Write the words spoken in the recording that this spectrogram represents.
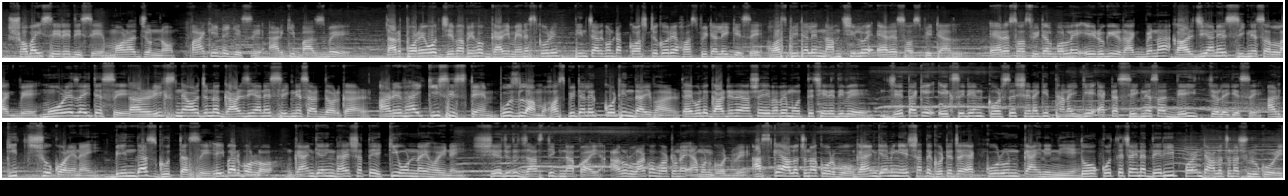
সবাই সেরে দিছে, মরার জন্য। পা কেটে গেছে, আর কি বাঁচবে? তারপরেও যেভাবে হোক গাড়ি ম্যানেজ করে তিন চার ঘণ্টা কষ্ট করে হসপিটালে গেছে। হসপিটালের নাম ছিল অ্যারেস হসপিটাল এরএস হসপিটাল বললে এই রোগী রাখবে না গার্জিয়ানের সিগনেচার লাগবে। মরে যাইতেছে, তার রিস্ক নেওয়ার জন্য গার্জিয়ানের সিগনেচার দরকার। আরে ভাই, কি সিস্টেম বুঝলাম হসপিটালের কঠিন দায়ভার তাই বলে গার্ডেনের আশা এভাবে মরতে ছেড়ে দিবে। যে তাকে অ্যাক্সিডেন্ট করছে, সে নাকি থানায় গিয়ে একটা সিগনেচার দিয়েই চলে গেছে। আর কিচ্ছু করে নাই। বিন্দাস ঘুরতাছে। এইবার বলো গায়ন গ্যানিং ভাইয়ের সাথে কি অন্যায় হয় নাই? সে যদি জাস্টিক না পায়, আরও লাখো ঘটনা এমন ঘটবে। আজকে আলোচনা করব। গায়ন গেমিং এর সাথে ঘটে যায় এক করুণ কাহিনী নিয়ে। তো করতে চাই না দেরি, পয়েন্টে আলোচনা শুরু করি।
